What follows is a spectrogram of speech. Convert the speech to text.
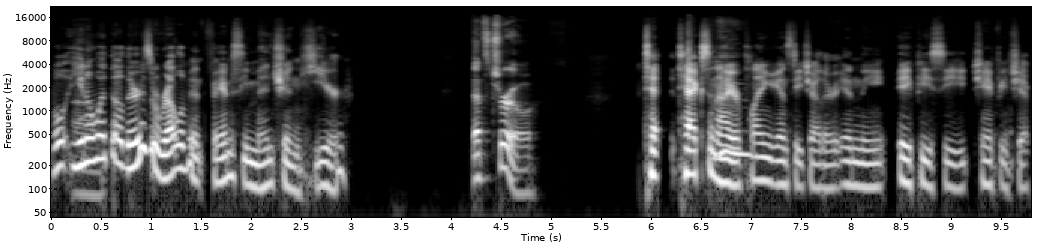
Well, you know Um, what though? There is a relevant fantasy mention here. that's true Te- Tex and I are playing against each other in the APC championship,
